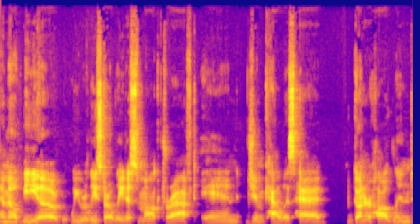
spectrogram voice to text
MLB uh, we released our latest mock draft, and Jim Callis had Gunnar Hoglund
